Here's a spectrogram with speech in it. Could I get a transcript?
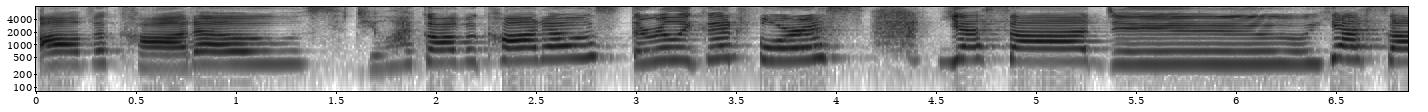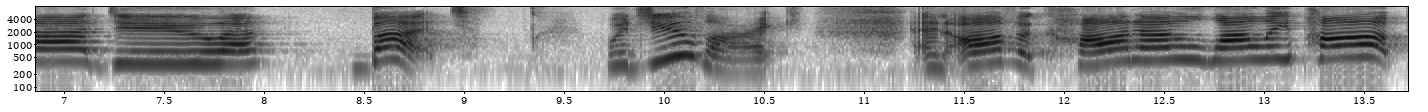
avocados? Do you like avocados? They're really good for us. Yes, I do. Yes, I do. But would you like an avocado lollipop?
